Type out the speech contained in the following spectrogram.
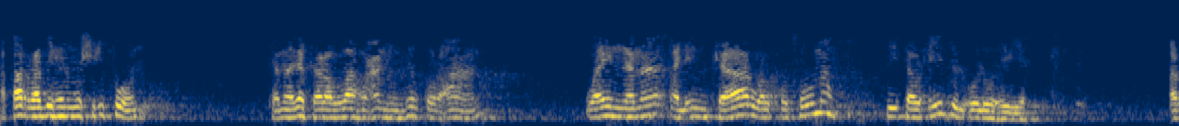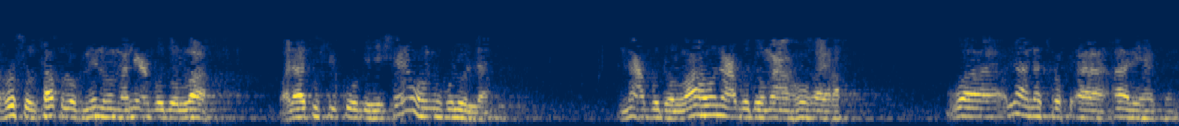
أقر به المشركون كما ذكر الله عنهم في القرآن. وإنما الإنكار والخصومة في توحيد الألوهية. الرسل تطلب منهم أن يعبدوا الله ولا تشركوا به شيئا وهم يقولون لا. نعبد الله ونعبد معه غيره ولا نترك آلهتنا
